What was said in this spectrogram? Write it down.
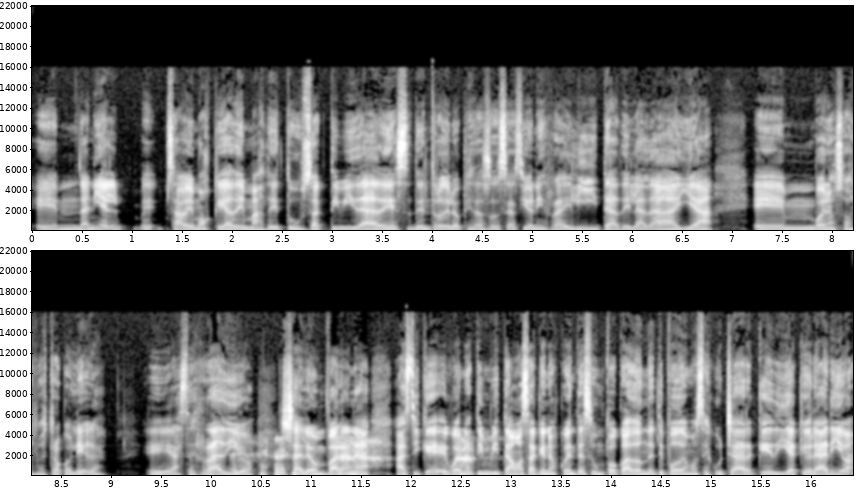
Em, Daniel, eh, sabemos que además de tus actividades dentro de lo que es la Asociación Israelita, de la DAIA, em, bueno, sos nuestro colega. Eh, haces radio, Shalom Paraná. Así que, eh, bueno, te invitamos a que nos cuentes un poco a dónde te podemos escuchar, qué día, qué horario,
